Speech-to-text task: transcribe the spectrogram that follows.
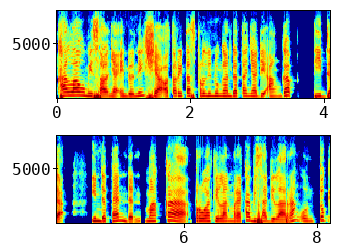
kalau misalnya Indonesia otoritas perlindungan datanya dianggap tidak independen, maka perwakilan mereka bisa dilarang untuk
